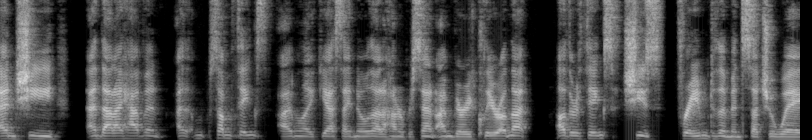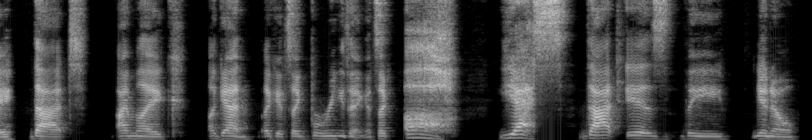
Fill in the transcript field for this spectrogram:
And she, and that I haven't, some things I'm like, yes, I know that 100%. I'm very clear on that. Other things, she's framed them in such a way that I'm like, again, like it's like breathing. It's like, oh, yes, that is the, you know,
